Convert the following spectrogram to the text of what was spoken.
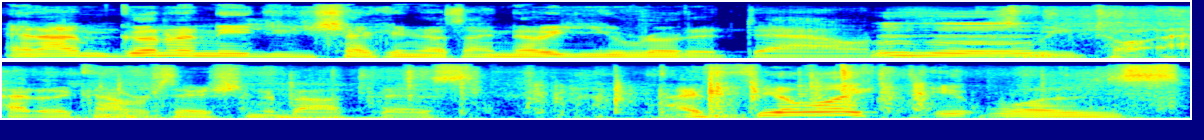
and I'm gonna need you to check your notes. I know you wrote it down Mm-hmm. because we ta- had a conversation about this. I feel like it was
